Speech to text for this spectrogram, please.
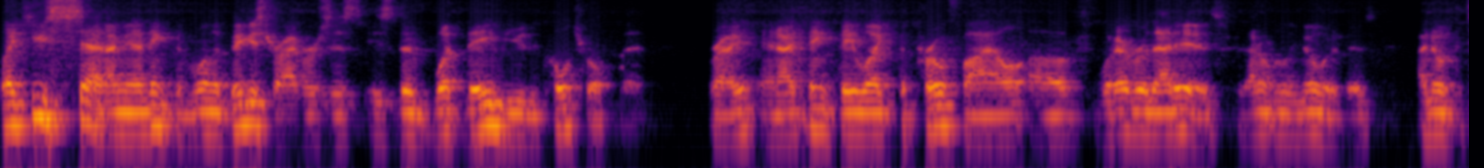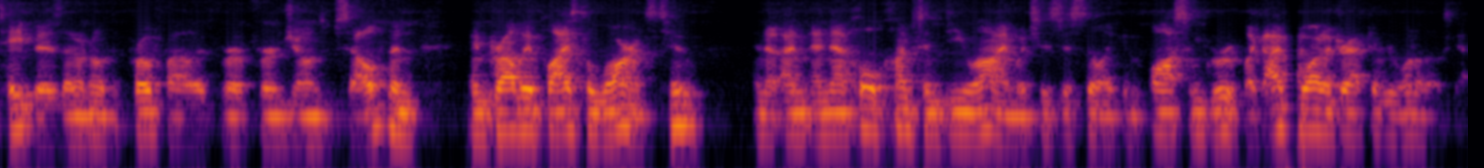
like you said. I mean, I think one of the biggest drivers is is the what they view the cultural fit right? And I think they like the profile of whatever that is. I don't really know what it is. I know what the tape is. I don't know what the profile is for for Jones himself. And and probably applies to Lawrence too. And, and, and that whole Clemson D line, which is just like an awesome group. Like I want to draft every one of those guys.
